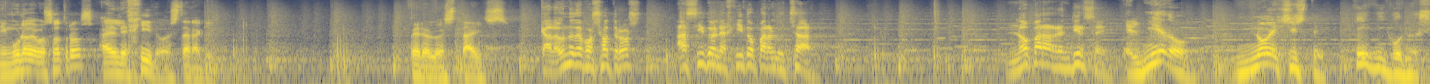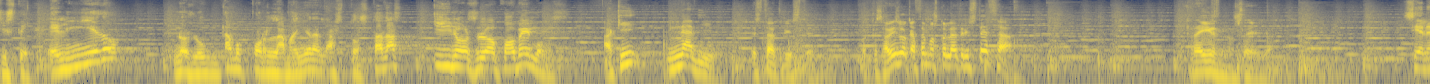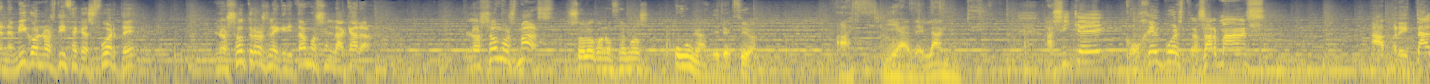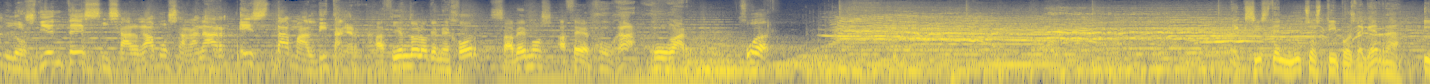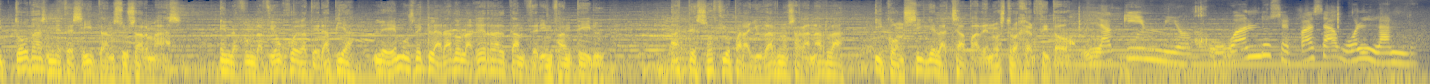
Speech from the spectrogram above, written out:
Ninguno de vosotros ha elegido estar aquí. Pero lo estáis. Cada uno de vosotros ha sido elegido para luchar, no para rendirse. El miedo no existe. ¿Qué digo no existe? El miedo nos lo untamos por la mañana en las tostadas y nos lo comemos. Aquí nadie está triste. Porque ¿sabéis lo que hacemos con la tristeza? Reírnos de ella. Si el enemigo nos dice que es fuerte, nosotros le gritamos en la cara. ¡Lo somos más! Solo conocemos una dirección. Hacia adelante. Así que coged vuestras armas, apretad los dientes y salgamos a ganar esta maldita guerra. Haciendo lo que mejor sabemos hacer. Jugar. Jugar. Jugar. Existen muchos tipos de guerra y todas necesitan sus armas. En la Fundación Juega Terapia le hemos declarado la guerra al cáncer infantil. Hazte socio para ayudarnos a ganarla y consigue la chapa de nuestro ejército. La quimio jugando se pasa volando.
